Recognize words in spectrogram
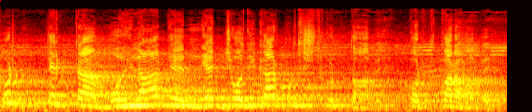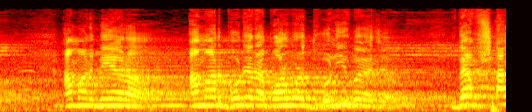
প্রত্যেকটা মহিলাদের ন্যায্য অধিকার প্রতিষ্ঠা করতে হবে করা হবে। আমার মেয়েরা, আমার বোনেরা বড় বড় ধনী হয়ে যাবে, ব্যবসা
